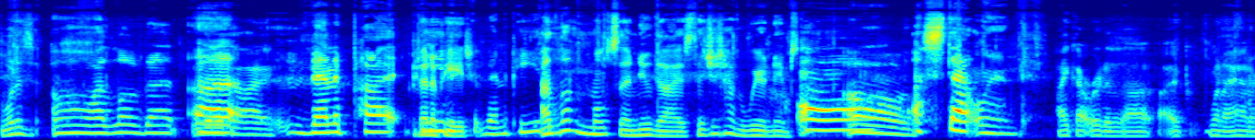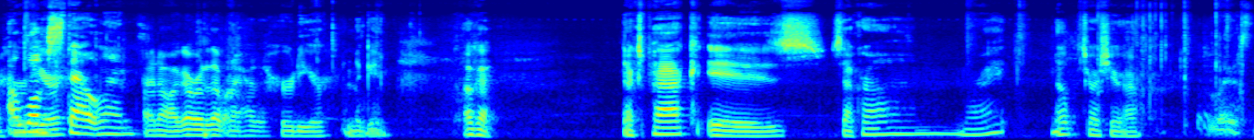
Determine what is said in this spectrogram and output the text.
What is? It? Oh, I love that Uh, guy. Venipede. Venipede. Venipede. I love most of the new guys. They just have weird names. Oh, Oh. a Stoutland. I got rid of that I, when I had a I love herdier. Stoutland. I know. I got rid of that when I had a herdier in the game. Okay. Next pack is Zekrom, right? Nope, it's. Where's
